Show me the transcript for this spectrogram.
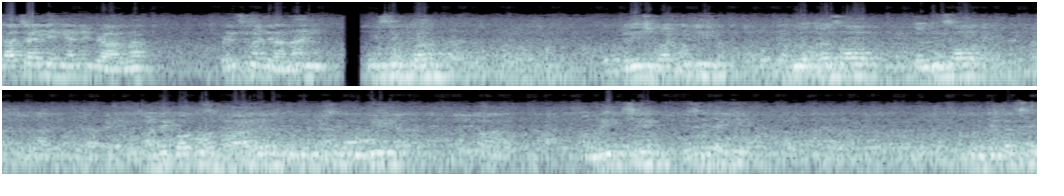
ਚਾਚਾ ਜੀ ਅਸੀਂ ਇੰਨੇ ਪਿਆਰ ਨਾਲ ਪ੍ਰਿੰਸ ਨਾਲ ਜਰਾਨਾ ਅਸੀਂ। ਗਣੇਸ਼ ਪਾਟਕ ਜੀ ਲੋਤਰਾ ਸਾਹਿਬ ਜੰਗਲ ਸਾਹਿਬ ਸਾਡੇ ਬਹੁਤ ਸਤਿਕਾਰ ਦੇ ਜਗਦੀਪ ਸਿੰਘ ਗੁੱਡੀ ਅਮਰੀਕ ਸਿੰਘ ਜੀ ਮਨਜਿੰਦਰ ਸਿੰਘ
